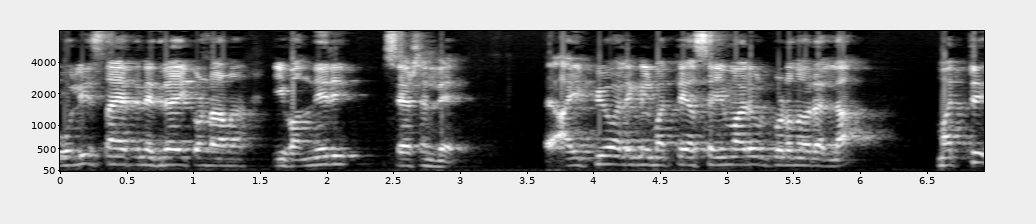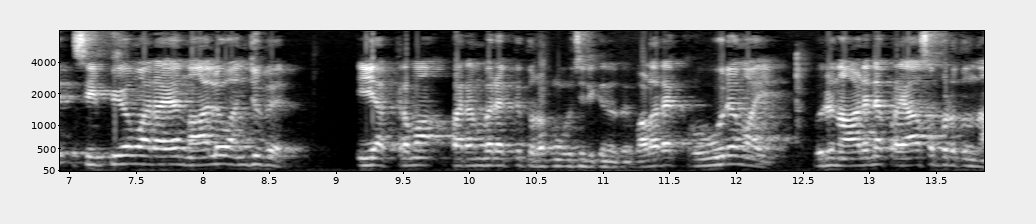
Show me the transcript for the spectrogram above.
പോലീസ് നയത്തിനെതിരായിക്കൊണ്ടാണ് ഈ വന്നേരി സ്റ്റേഷനിലെ ഐ പി ഒ അല്ലെങ്കിൽ മറ്റ് എസ് ഐമാരെ ഉൾപ്പെടുന്നവരല്ല മറ്റ് സി പി ഒമാരായ നാലോ അഞ്ചു പേർ ഈ അക്രമ പരമ്പരക്ക് തുടക്കം കുറിച്ചിരിക്കുന്നത് വളരെ ക്രൂരമായി ഒരു നാടിനെ പ്രയാസപ്പെടുത്തുന്ന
